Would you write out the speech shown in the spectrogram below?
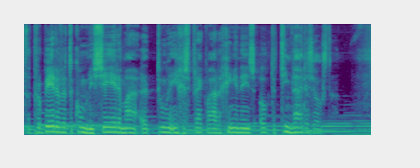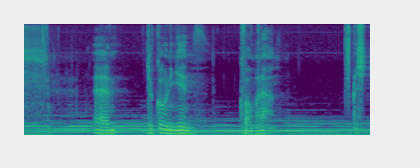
dat probeerden we te communiceren, maar uh, toen we in gesprek waren, ging ineens ook de teamleider zo staan. Uh, de koningin kwam eraan. Dus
